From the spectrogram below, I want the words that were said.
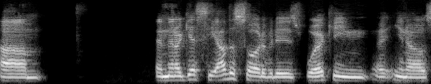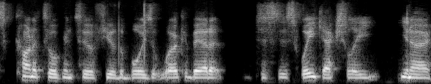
Um, and then I guess the other side of it is working. Uh, you know, I was kind of talking to a few of the boys at work about it just this week. Actually, you know,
